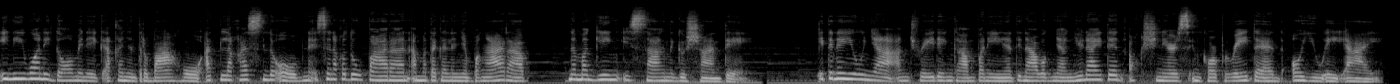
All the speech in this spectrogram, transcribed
iniwan ni Dominic ang kanyang trabaho at lakas loob na isinakatuparan ang matagal na niyang pangarap na maging isang negosyante. Itinayo niya ang trading company na tinawag niyang United Auctioneers Incorporated o UAI.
